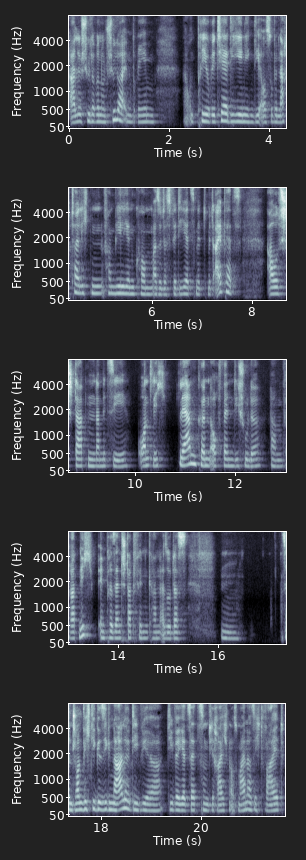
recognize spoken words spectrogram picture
alle Schülerinnen und Schüler in Bremen äh, und prioritär diejenigen, die aus so benachteiligten Familien kommen, also dass wir die jetzt mit, mit iPads ausstatten, damit sie ordentlich lernen können, auch wenn die Schule ähm, gerade nicht in Präsenz stattfinden kann. Also das mh, hm, sind schon wichtige Signale, die wir, die wir jetzt setzen und die reichen aus meiner Sicht weit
